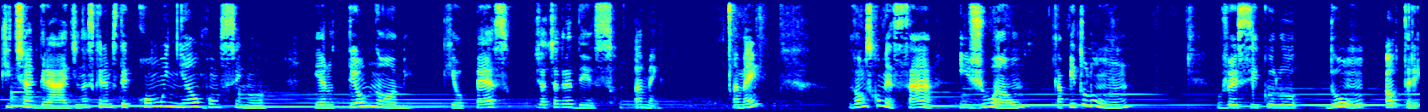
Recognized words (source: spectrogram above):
que te agrade. Nós queremos ter comunhão com o Senhor. E é no teu nome que eu peço, já te agradeço. Amém. Amém? Vamos começar em João, capítulo 1, o versículo do 1 ao 3.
